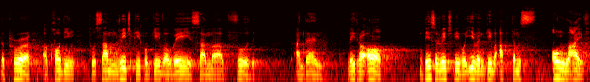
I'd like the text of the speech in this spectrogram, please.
the poor according to some rich people give away some uh, food. And then later on, these rich people even give up their own life.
